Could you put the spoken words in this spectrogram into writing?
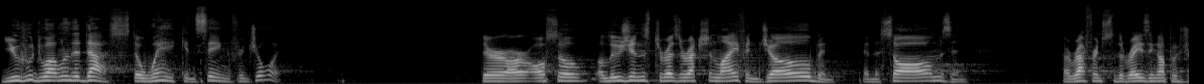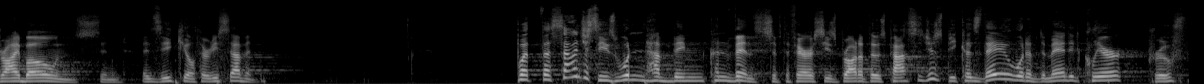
You who dwell in the dust, awake and sing for joy. There are also allusions to resurrection life in Job and, and the Psalms, and a reference to the raising up of dry bones in Ezekiel 37. But the Sadducees wouldn't have been convinced if the Pharisees brought up those passages because they would have demanded clear proof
